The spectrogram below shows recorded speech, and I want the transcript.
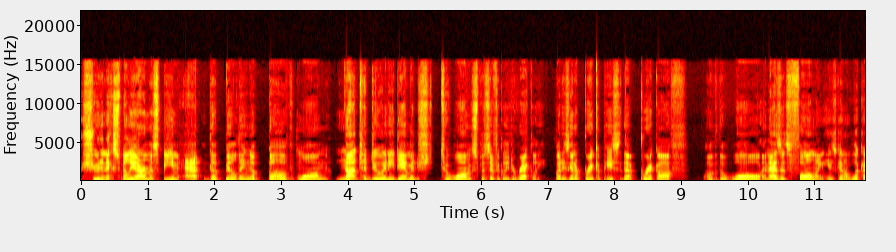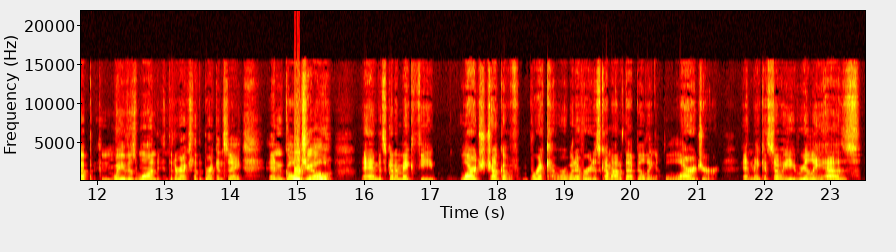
shoot an Expelliarmus beam at the building above Wong, not to do any damage to Wong specifically directly, but he's going to break a piece of that brick off of the wall. And as it's falling, he's going to look up and wave his wand in the direction of the brick and say, Engorgio! And it's going to make the large chunk of brick or whatever it has come out of that building larger and make it so he really has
